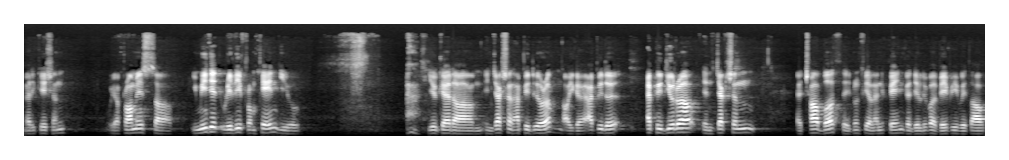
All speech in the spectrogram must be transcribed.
medication. We are promised uh, immediate relief from pain. You, you get um, injection epidural, or you get epidural epidural injection at childbirth. They don't feel any pain. You can deliver a baby without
